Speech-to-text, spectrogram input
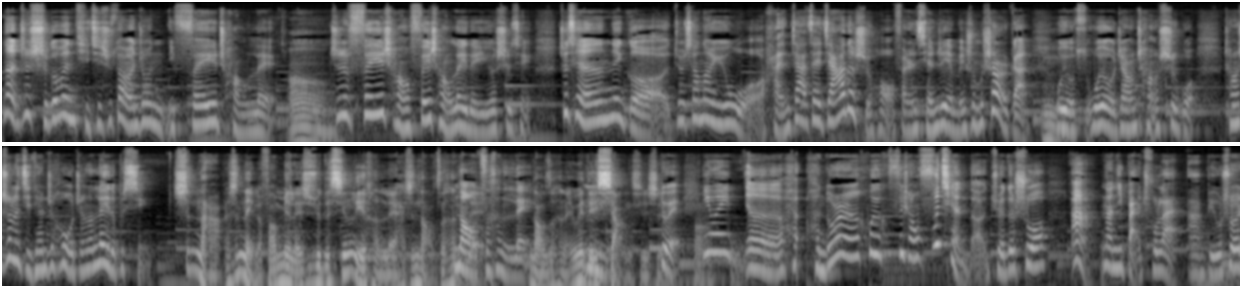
那这十个问题其实算完之后，你非常累。啊，这是非常非常累的一个事情。之前那个就相当于我寒假在家的时候，反正闲着也没什么事儿干，我有我有这样尝试过，尝试了几天之后，我真的累的不行，是哪是哪个方面累？是觉得心里很累，还是脑子很累？脑子很累。脑子很累，因为得想，其实对，嗯因为呃，很很多人会非常肤浅的觉得说啊，那你摆出来啊，比如说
